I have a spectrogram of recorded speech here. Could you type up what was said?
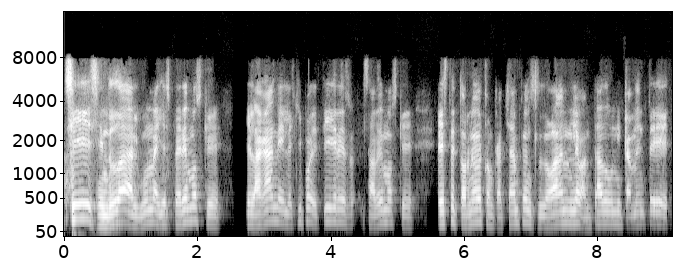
Sí, sin duda alguna, y esperemos que, que la gane el equipo de Tigres. Sabemos que este torneo de Conca Champions lo han levantado únicamente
